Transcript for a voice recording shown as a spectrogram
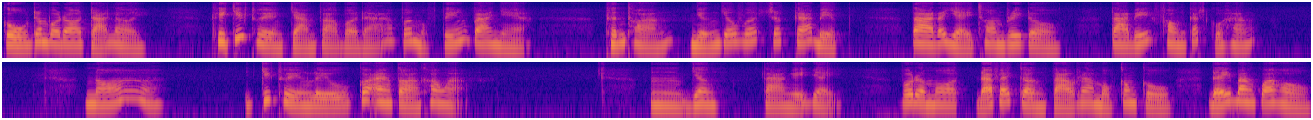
Cụ dumbledore trả lời, khi chiếc thuyền chạm vào bờ đá với một tiếng va nhẹ, thỉnh thoảng những dấu vết rất cá biệt. Ta đã dạy tom riddle, ta biết phong cách của hắn. Nó, chiếc thuyền liệu có an toàn không ạ? Ừ vâng ta nghĩ vậy. Voldemort đã phải cần tạo ra một công cụ để băng qua hồ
